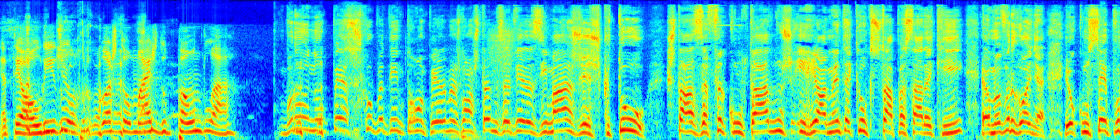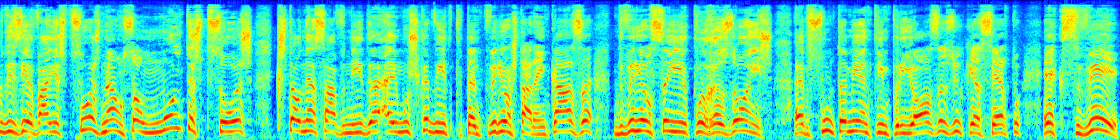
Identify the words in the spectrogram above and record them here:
até ao Lidl porque gostam mais do pão de lá. Bruno, peço desculpa te interromper, mas nós estamos a ver as imagens que tu estás a facultar-nos e realmente aquilo que se está a passar aqui é uma vergonha. Eu comecei por dizer várias pessoas, não, são muitas pessoas que estão nessa avenida em Moscavide. Portanto, deveriam estar em casa, deveriam sair por razões absolutamente imperiosas e o que é certo é que se vê,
